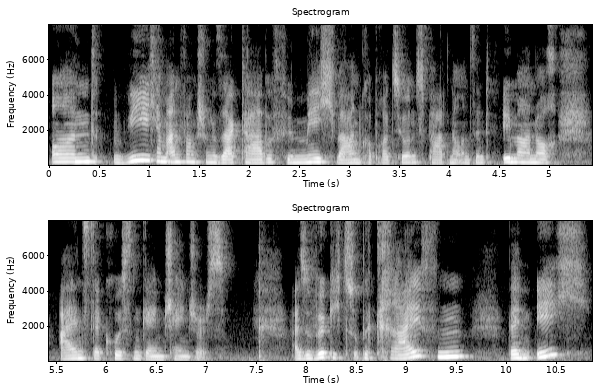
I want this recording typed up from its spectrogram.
Und wie ich am Anfang schon gesagt habe, für mich waren Kooperationspartner und sind immer noch eins der größten Game Changers. Also wirklich zu begreifen, wenn ich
